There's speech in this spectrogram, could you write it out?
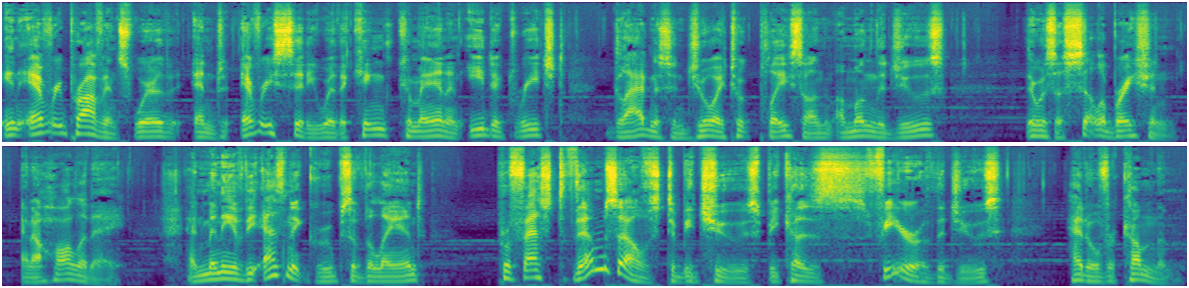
In every province where the, and every city where the king's command and edict reached, gladness and joy took place on, among the Jews. There was a celebration and a holiday, and many of the ethnic groups of the land professed themselves to be Jews because fear of the Jews had overcome them.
